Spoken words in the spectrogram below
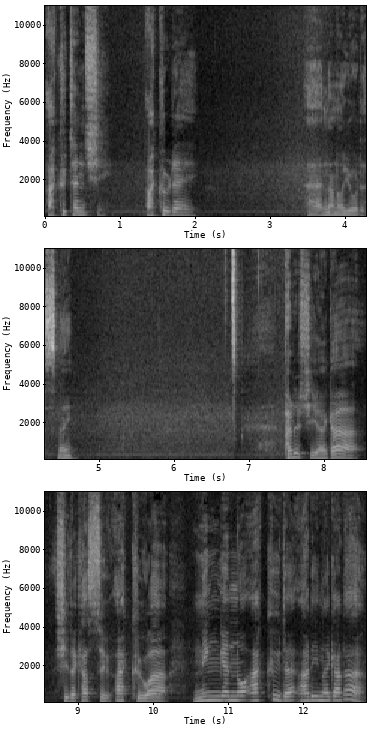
悪天使悪霊なのようですねペルシアがしでかす悪は人間の悪でありながら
